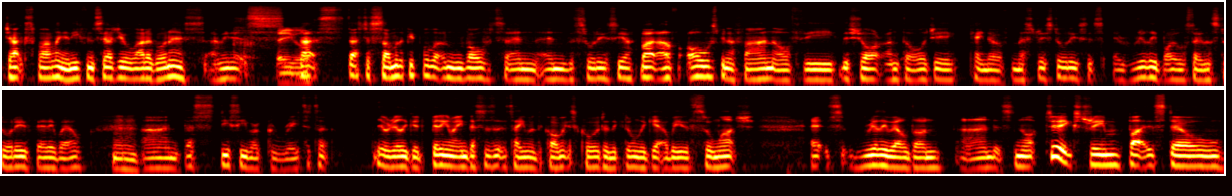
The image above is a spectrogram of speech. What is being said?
Jack Sparling, and even Sergio Aragones. I mean, it's There you go. that's that's just some of the people that are involved in, in the stories here. But I've always been a fan of the, the short anthology kind of mystery stories. It's, it really boils down the story very well, mm-hmm. and this DC were great at it. They were really good. Bearing in mind this is at the time of the Comics Code, and they could only get away with so much. It's really well done, and it's not too extreme, but it still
